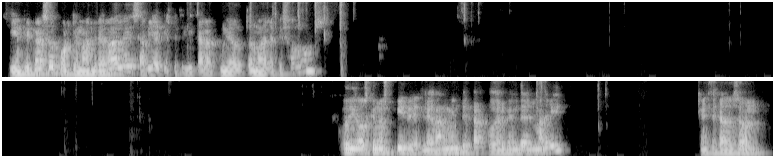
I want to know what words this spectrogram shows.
Siguiente caso, por temas legales, habría que especificar la comunidad autónoma de la que somos. Códigos que nos pide legalmente para poder vender en Madrid, que en este caso son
